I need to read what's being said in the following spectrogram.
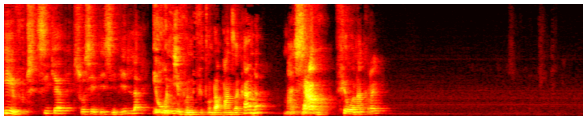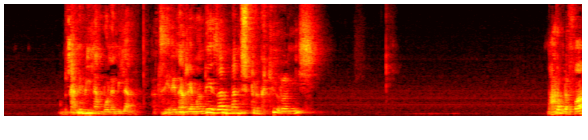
hevitritsika société civile eo anivon'ny fitondram-panjakana mazava, feo anankiray. Izany hoe mila mbola mila jerena indray mandeha izany na ny structure misy. Marina fa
